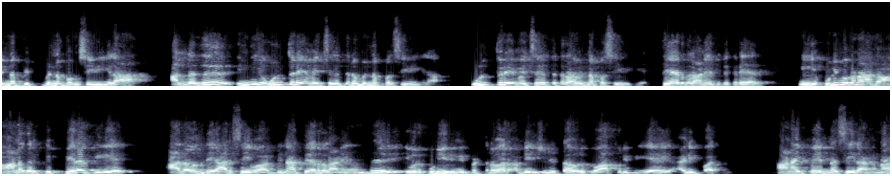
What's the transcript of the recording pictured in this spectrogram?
விண்ணப்பி விண்ணப்பம் செய்வீங்களா? அல்லது இந்திய உள்துறை அமைச்சகத்திடம் விண்ணப்பம் செய்வீங்களா? உள்துறை அமைச்சகத்திட்ட தான் விண்ணப்பம் செய்வீங்க. தேர்தல் ஆணையத்திட்ட கிடையாது. நீங்க குடிமகனாக ஆனதற்கு பிறகு அதை வந்து யார் செய்வா அப்படின்னா தேர்தல் ஆணையம் வந்து இவர் குடியுரிமை பெற்றவர் அப்படின்னு சொல்லிட்டு அவருக்கு வாக்குரிமையை அளிப்பார்கள். ஆனா இப்ப என்ன செய்யறாங்கன்னா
